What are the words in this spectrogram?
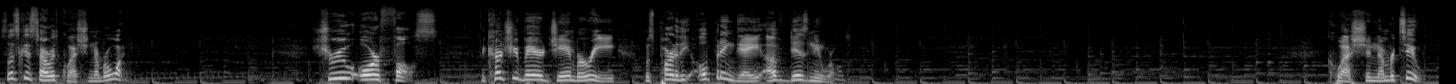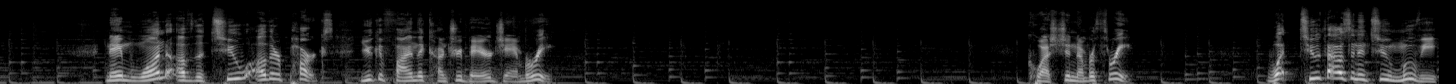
So let's get started with question number one. True or false? The Country Bear Jamboree was part of the opening day of Disney World. Question number two. Name one of the two other parks you can find the Country Bear Jamboree. Question number three. What 2002 movie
